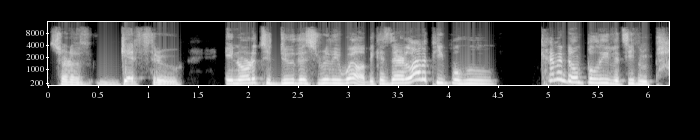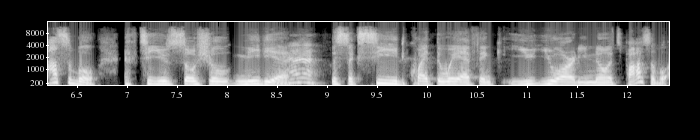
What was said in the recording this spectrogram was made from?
sort of get through in order to do this really well? Because there are a lot of people who kind of don't believe it's even possible to use social media Yeah. to succeed quite the way I think you you already know it's possible.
